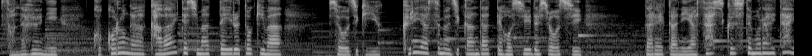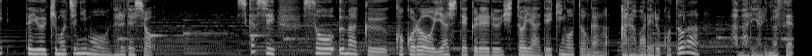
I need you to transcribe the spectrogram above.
そんな風に心が乾いてしまっている時は正直ゆっくり休む時間だってほしいでしょうし誰かに優しくしてもらいたいっていう気持ちにもなるでしょうしかしそううまく心を癒してくれる人や出来事が現れることはあまりありません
